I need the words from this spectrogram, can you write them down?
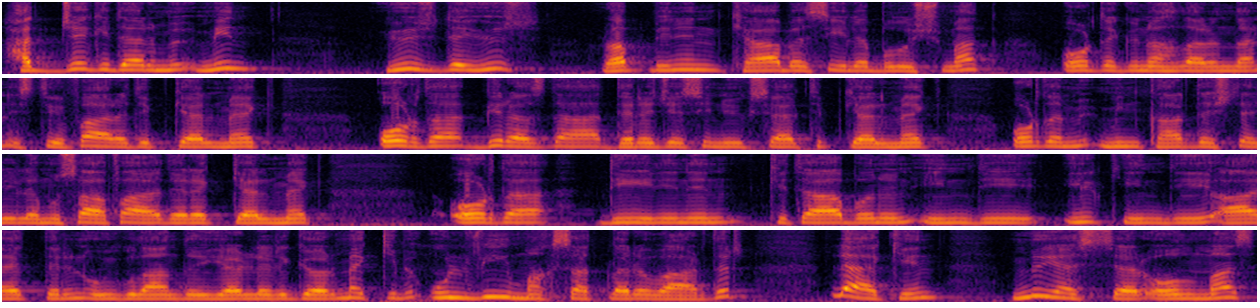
Hacca gider mümin yüzde yüz Rabbinin Kabe'si ile buluşmak, orada günahlarından istiğfar edip gelmek, orada biraz daha derecesini yükseltip gelmek, orada mümin kardeşleriyle musafaha ederek gelmek, orada dininin, kitabının indiği, ilk indiği ayetlerin uygulandığı yerleri görmek gibi ulvi maksatları vardır. Lakin müyesser olmaz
